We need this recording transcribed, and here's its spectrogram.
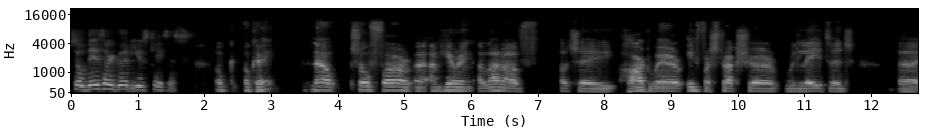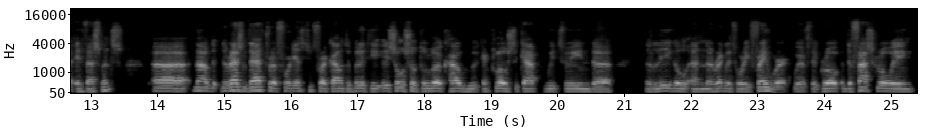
So these are good use cases. Okay. Okay. Now, so far, uh, I'm hearing a lot of I would say, hardware infrastructure related uh, investments. Uh, now, the, the raison d'etre for the Institute for Accountability is also to look how we can close the gap between the, the legal and the regulatory framework with the grow the fast growing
